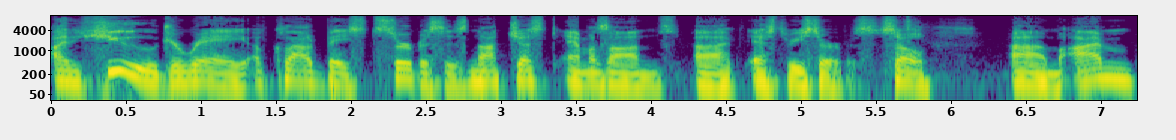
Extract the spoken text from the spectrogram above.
a huge array of cloud based services, not just Amazon's uh, S3 service. So um, I'm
